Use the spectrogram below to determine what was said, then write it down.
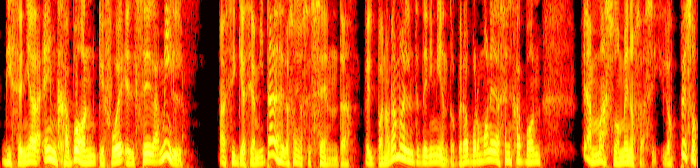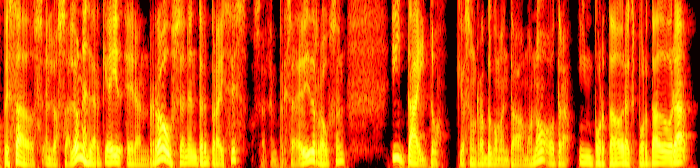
Diseñada en Japón, que fue el Sega 1000. Así que hacia mitades de los años 60, el panorama del entretenimiento operado por monedas en Japón era más o menos así. Los pesos pesados en los salones de arcade eran Rosen Enterprises, o sea, la empresa de David Rosen, y Taito, que hace un rato comentábamos, ¿no? Otra importadora, exportadora,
